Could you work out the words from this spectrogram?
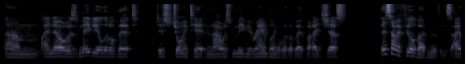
Um, I know it was maybe a little bit disjointed, and I was maybe rambling a little bit, but I just this is how I feel about movies. I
